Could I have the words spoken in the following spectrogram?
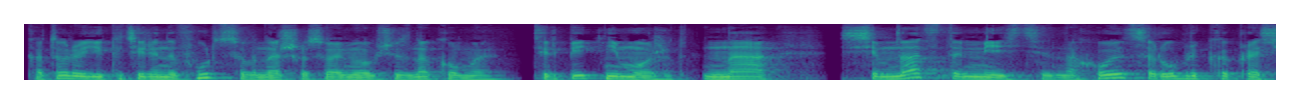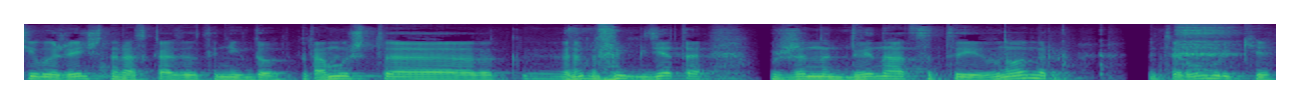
которые Екатерина Фурцева, наша с вами общая знакомая, терпеть не может. На 17 месте находится рубрика «Красивая женщина рассказывает анекдот». Потому что где-то уже на 12 номер этой рубрики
